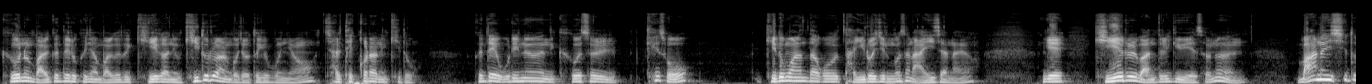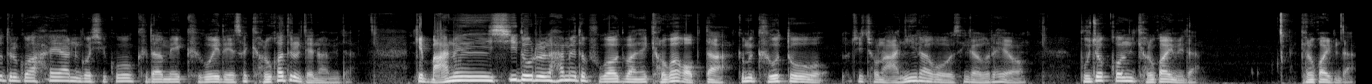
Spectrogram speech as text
그거는 말 그대로 그냥 말 그대로 기회가 아니고 기도를 하는 거죠. 어떻게 보면요. 잘 될 거라는 기도. 근데 우리는 그것을 계속 기도만 한다고 다 이루어지는 것은 아니잖아요. 이게 기회를 만들기 위해서는 많은 시도들과 해야 하는 것이고 그 다음에 그거에 대해서 결과들을 내놔야 합니다. 이게 많은 시도를 함에도 불구하고 만약 결과가 없다. 그러면 그것도 솔직히 저는 아니라고 생각을 해요. 무조건 결과입니다. 결과입니다.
